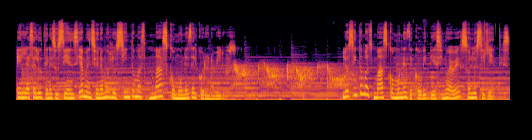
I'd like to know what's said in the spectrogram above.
En La Salud tiene su ciencia mencionamos los síntomas más comunes del coronavirus. Los síntomas más comunes de COVID-19 son los siguientes.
